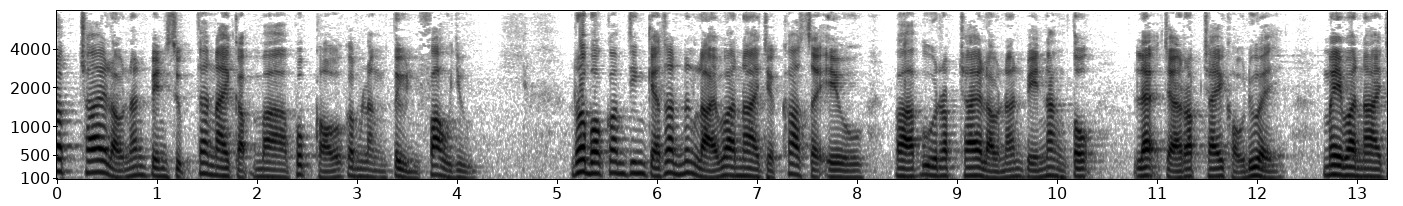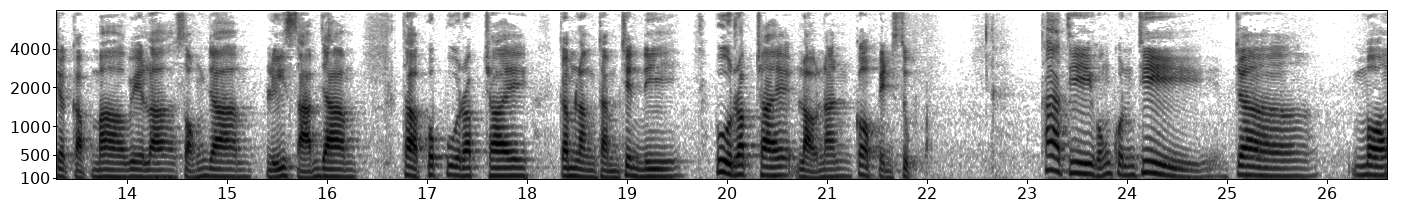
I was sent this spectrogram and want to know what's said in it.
รับใช้เหล่านั้นเป็นสุขถ้านายกลับมาพบเขากำลังตื่นเฝ้าอยู่เราบอกความจริงแก่ท่านทั้งหลายว่านายจะฆ่าเสเอลพาผู้รับใช้เหล่านั้นไปนั่งโต๊ะ และจะรับใช้เขาด้วย ไม่ว่านายจะกลับมาเวลาสองยามหรือสามยาม ถ้าพบผู้รับใช้กำลังทำเช่นนี้ ผู้รับใช้เหล่านั้นก็เป็นสุข ท่าทีของคนที่จะมอง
